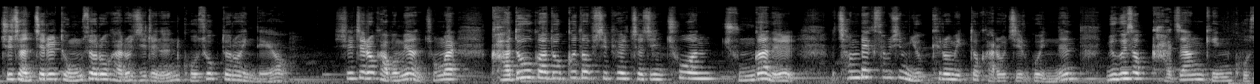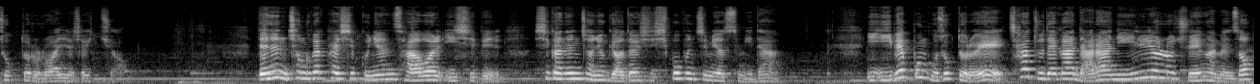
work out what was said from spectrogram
주 전체를 동서로 가로지르는 고속도로인데요. 실제로 가보면 정말 가도 가도 끝없이 펼쳐진 초원 중간을 1136km 가로지르고 있는 미국에서 가장 긴 고속도로로 알려져 있죠. 때는 1989년 4월 20일, 시간은 저녁 8시 15분쯤이었습니다. 이 200번 고속도로에 차 두 대가 나란히 일렬로 주행하면서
